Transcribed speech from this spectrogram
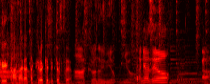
그 아. 가사가 딱 그렇게 느꼈어요. 아 그런 의미였군요. 안녕하세요. 아,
